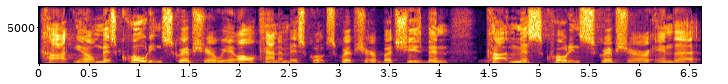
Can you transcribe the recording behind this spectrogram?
caught, you know, misquoting scripture. We all kind of misquote scripture, but she's been caught misquoting scripture in the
